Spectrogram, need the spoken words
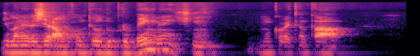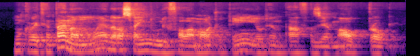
de maneira geral, um conteúdo para o bem, né? A gente nunca vai tentar, nunca vai tentar, não, não é da nossa índole falar mal de alguém ou tentar fazer mal para alguém.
